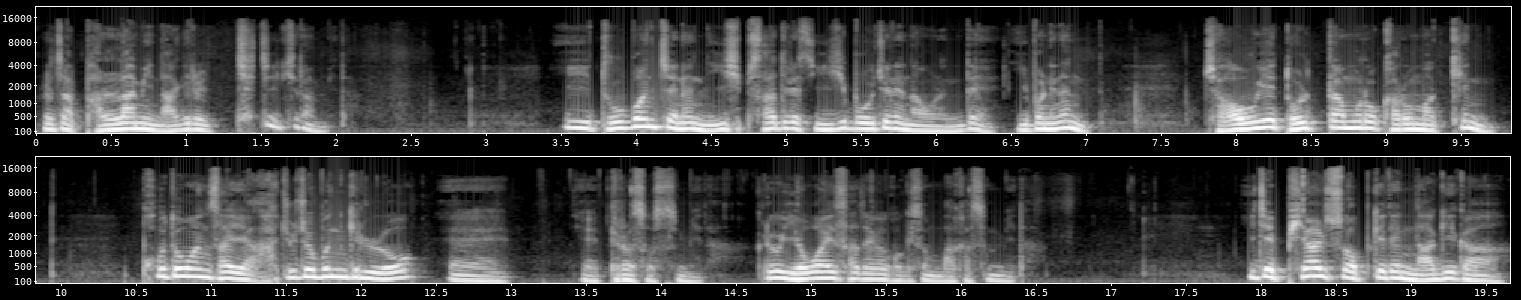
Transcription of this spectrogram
그러자 발람이 나귀를 채찍질합니다. 이 두 번째는 24절에서 25절에 나오는데 이번에는 좌우의 돌담으로 가로막힌 포도원 사이에 아주 좁은 길로 예, 예, 들어섰습니다. 그리고 여호와의 사자가 거기서 막았습니다. 이제 피할 수 없게 된 나귀가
